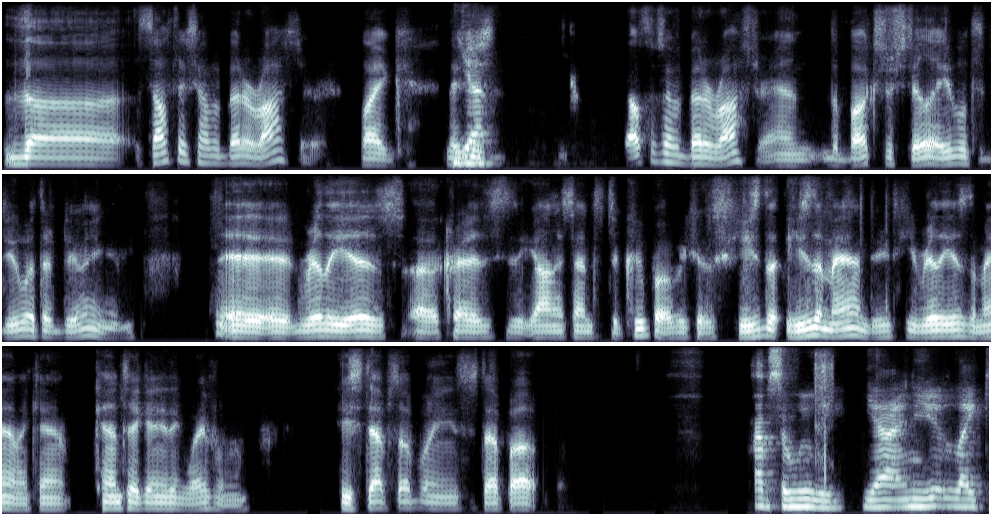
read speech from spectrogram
the Celtics have a better roster like they yeah. just Celtics have a better roster and the Bucks are still able to do what they're doing and it, really is uh, credit to Giannis Antetokounmpo because he's the he's the man, dude. He really is the man. I can't can't take anything away from him. He steps up when he needs to step up. Absolutely, yeah. And you like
